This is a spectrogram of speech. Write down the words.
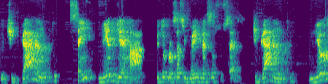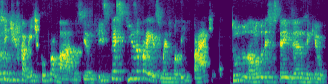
eu te garanto, sem medo de errar, que o teu processo de brand vai ser um sucesso. Te garanto. Neurocientificamente comprovado. Assim, eu não fiz pesquisa para isso, mas eu botei em prática tudo ao longo desses três anos em que eu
